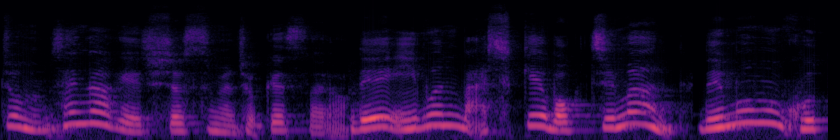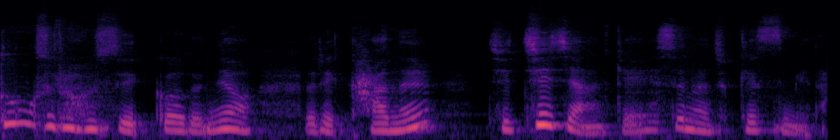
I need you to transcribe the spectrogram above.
좀 생각해 주셨으면 좋겠어요. 내 입은 맛있게 먹지만 내 몸은 고통스러울 수 있거든요. 우리 간을 지치지 않게 했으면 좋겠습니다.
